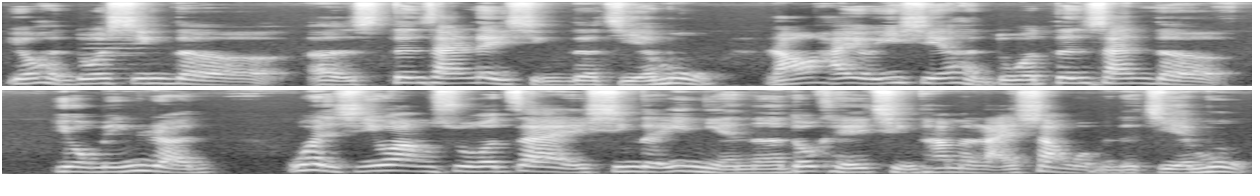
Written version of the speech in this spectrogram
有很多新的呃登山类型的节目，然后还有一些很多登山的有名人，我很希望说在新的一年呢，都可以请他们来上我们的节目，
